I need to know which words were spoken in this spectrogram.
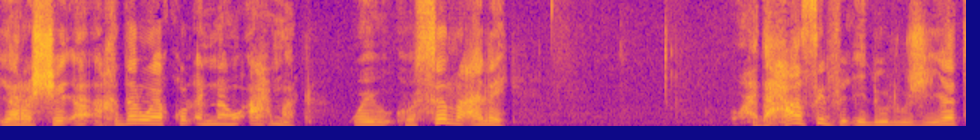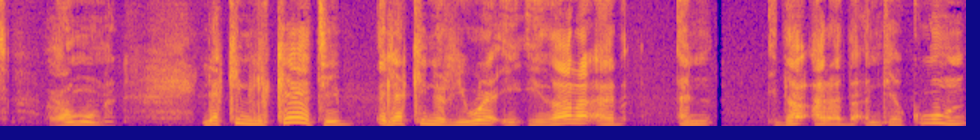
يرى الشيء أخضر ويقول أنه أحمر ويصر عليه. وهذا حاصل في الإيديولوجيات عموما. لكن الكاتب لكن الروائي إذا أراد أن إذا أراد أن يكون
